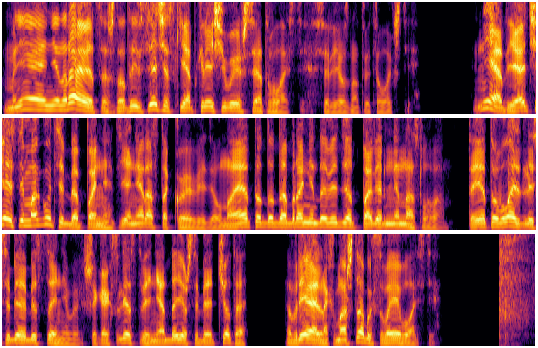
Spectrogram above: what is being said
«Мне не нравится, что ты всячески открещиваешься от власти», — серьезно ответил Лакшти. «Нет, я отчасти могу тебя понять, я не раз такое видел, но это до добра не доведет, поверь мне на слово. Ты эту власть для себя обесцениваешь, и как следствие не отдаешь себе отчета в реальных масштабах своей власти». Пфф,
